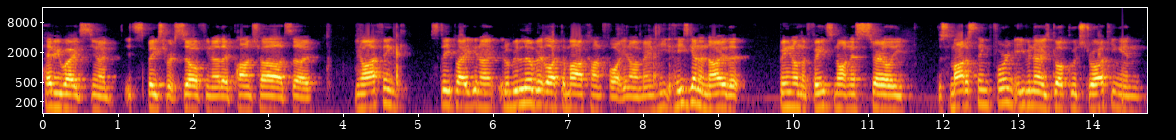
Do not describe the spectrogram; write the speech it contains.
heavyweights. You know, it speaks for itself. You know, they punch hard. So, you know, I think Stipe, you know, it'll be a little bit like the Mark Hunt fight. You know, what I mean, he he's going to know that being on the feet's not necessarily the smartest thing for him, even though he's got good striking and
